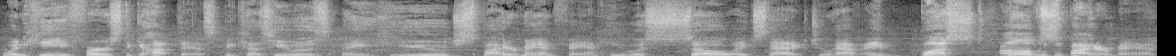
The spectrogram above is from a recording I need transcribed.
When he first got this, because he was a huge Spider Man fan, he was so ecstatic to have a bust of Spider Man.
